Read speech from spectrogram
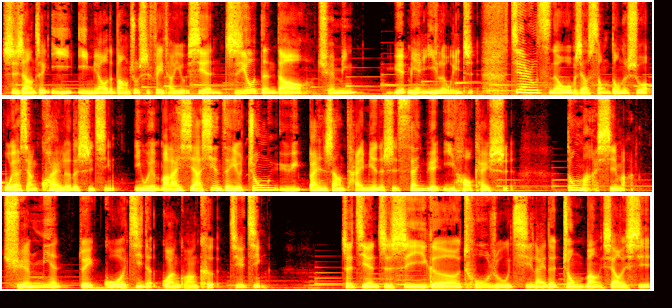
事实上这疫疫苗的帮助是非常有限，只有等到全民免免疫了为止。既然如此呢，我不是要耸动的说，我要想快乐的事情。因为马来西亚现在也终于搬上台面的是三月一号开始，东马西马全面对国际的观光客解禁，这简直是一个突如其来的重磅消息。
